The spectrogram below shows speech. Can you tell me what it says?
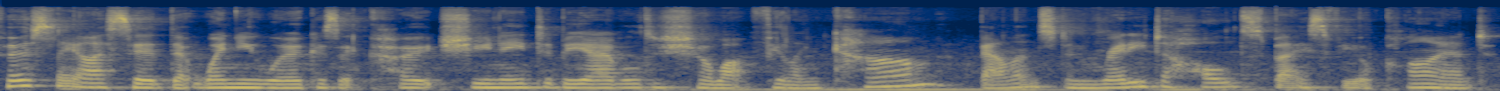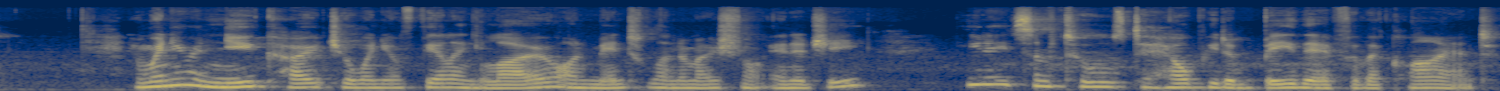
Firstly, I said that when you work as a coach, you need to be able to show up feeling calm, balanced, and ready to hold space for your client. And when you're a new coach or when you're feeling low on mental and emotional energy, you need some tools to help you to be there for the client.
